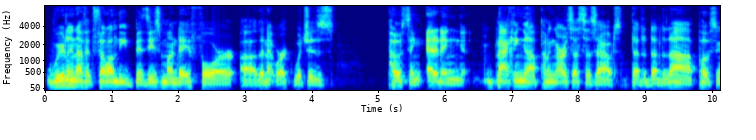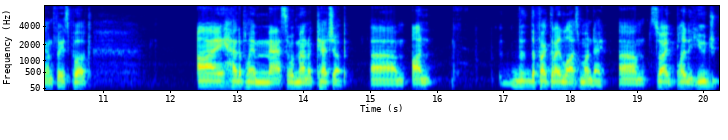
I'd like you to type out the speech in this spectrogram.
weirdly enough, it fell on the busiest Monday for uh, the network, which is posting, editing, backing up, putting RSSs out, da da da da da, posting on Facebook. I had to play a massive amount of catch up um, on the, the fact that I lost Monday. Um, so I played a huge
